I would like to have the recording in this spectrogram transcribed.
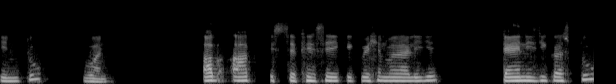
इंटू वन अब आप इससे फिर से एक इक्वेशन बना लीजिए। Ten is equals to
